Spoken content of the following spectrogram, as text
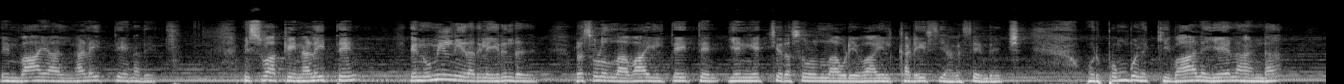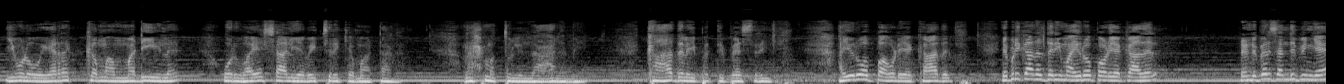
என் வாயால் நலைத்தேன் அதை மிஸ்வாக்கை நலைத்தேன் என் உமிழ் நீர் அதில் இருந்தது ரசூலுல்லா வாயில் தேய்த்தேன் என் எச்சி ரசூலுல்லாவுடைய வாயில் கடைசியாக சேர்ந்தேச்சு ஒரு பொம்பளைக்கு வாழ ஏழாண்டா இவ்வளோ இறக்கமா மடியில ஒரு வயசாலியை வச்சிருக்க மாட்டாங்க ரஹமத்துல்லா ஆலமே காதலை பத்தி பேசுறீங்க ஐரோப்பாவுடைய காதல். எப்படி காதல் தெரியுமா? ஐரோப்பாவுடைய காதல். ரெண்டு பேரும் சந்திப்பீங்க.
